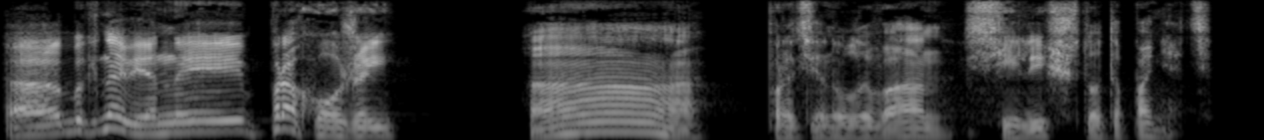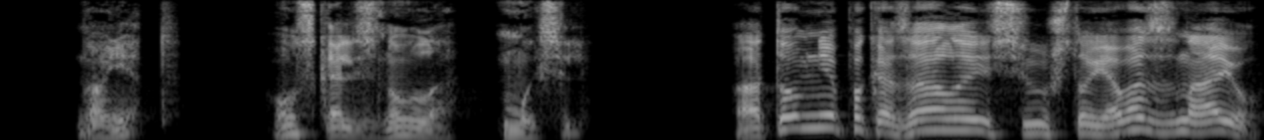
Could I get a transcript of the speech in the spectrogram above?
«Обыкновенный прохожий». А, -а, -а протянул Иван, силясь что-то понять. Но нет, ускользнула мысль. «А то мне показалось, что я вас знаю».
